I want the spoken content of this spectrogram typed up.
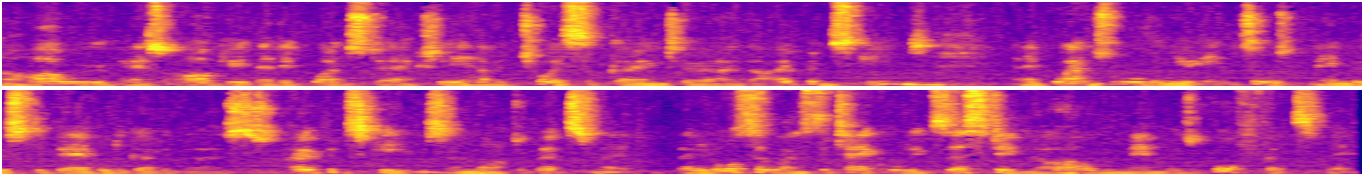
NEHAWU has argued that it wants to actually have a choice of going to uh, the open schemes. Mm-hmm and it wants all the new insourced members to be able to go to those open schemes and not to WITSMED. But it also wants to take all existing NEHAWU members off WITSMED.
